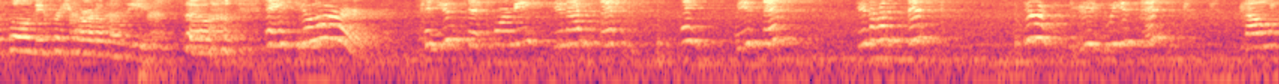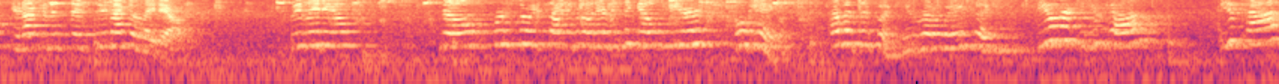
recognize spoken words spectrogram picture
pulling me pretty hard on the leash. So, hey, Dior, can you sit for me? Do you know how to sit? Hey, will you sit? Do you know how to sit? Dior, will you sit? No, you're not gonna sit, so you're not gonna lay down. Will you lay down? No, we're so excited about everything else here. Okay, how about this one? Can you run away so I can? Dior, can you come? Will you come?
